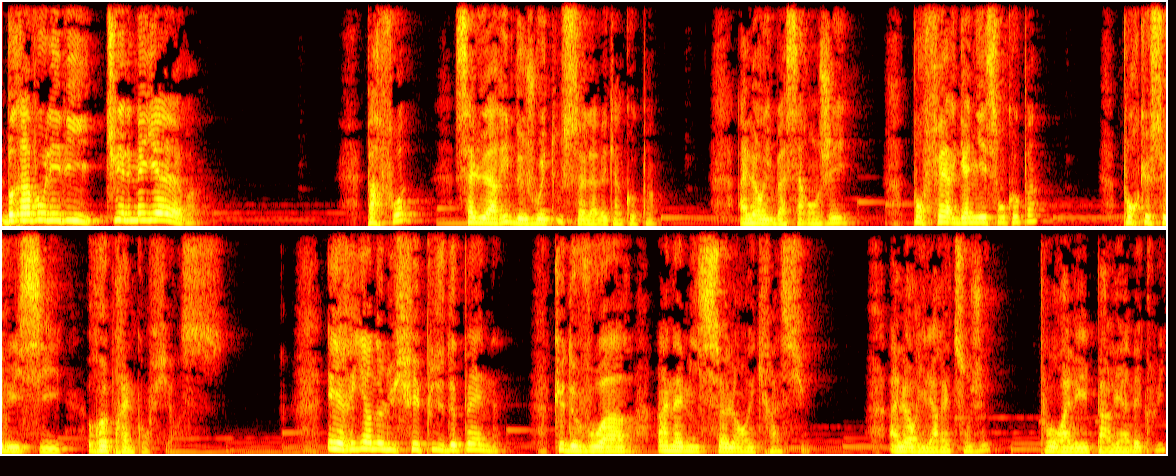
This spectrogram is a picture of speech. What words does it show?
Bravo Lévi, tu es le meilleur. Parfois, ça lui arrive de jouer tout seul avec un copain. Alors il va s'arranger pour faire gagner son copain, pour que celui-ci reprenne confiance. Et rien ne lui fait plus de peine que de voir un ami seul en récréation. Alors il arrête son jeu pour aller parler avec lui,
